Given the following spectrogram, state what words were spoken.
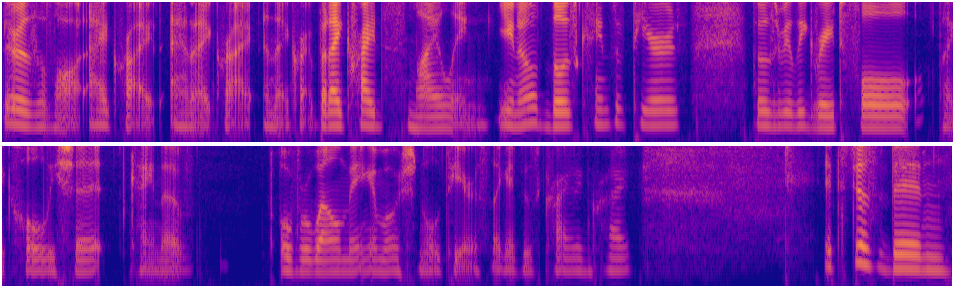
there was a lot. I cried and I cried and I cried, but I cried smiling, you know, those kinds of tears, those really grateful, like, holy shit, kind of overwhelming emotional tears. Like, I just cried and cried. It's just been,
